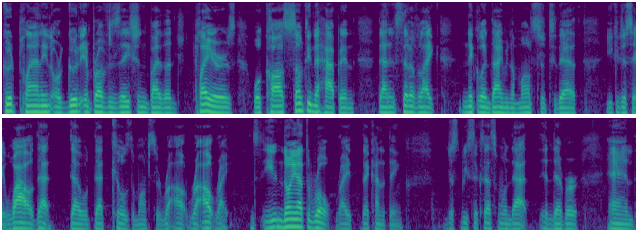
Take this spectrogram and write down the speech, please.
good planning or good improvisation by the players will cause something to happen that instead of like nickel and diming a monster to death, you could just say, "Wow, that that that kills the monster out, outright." You don't even have to roll, right? That kind of thing. Just be successful in that endeavor, and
